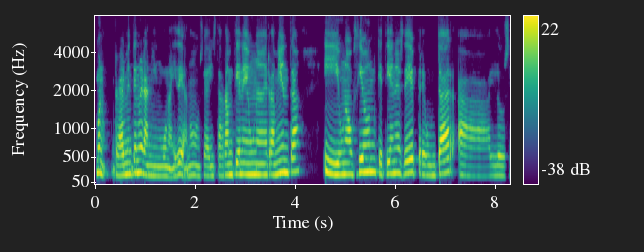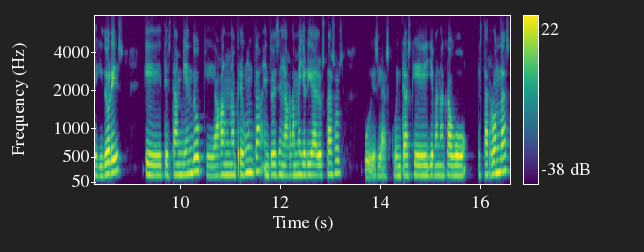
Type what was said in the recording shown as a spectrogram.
bueno, realmente no era ninguna idea, ¿no? O sea, Instagram tiene una herramienta y una opción que tienes de preguntar a los seguidores que te están viendo que hagan una pregunta. Entonces, en la gran mayoría de los casos, pues las cuentas que llevan a cabo estas rondas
